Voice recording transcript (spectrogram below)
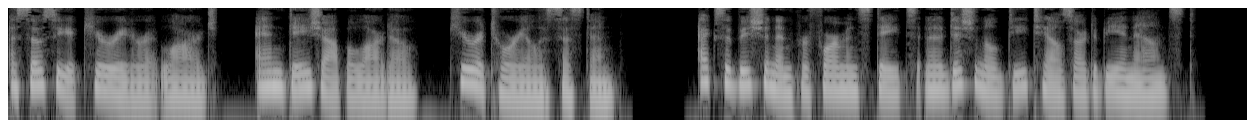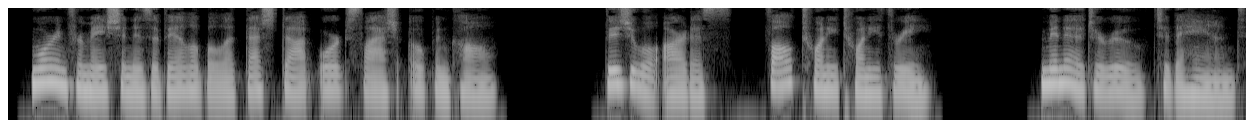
Associate Curator at Large, and Deja Belardo, curatorial assistant. Exhibition and performance dates and additional details are to be announced. More information is available at theshed.org slash opencall. Visual Artists, Fall 2023. Minne Atairu, To the Hand.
